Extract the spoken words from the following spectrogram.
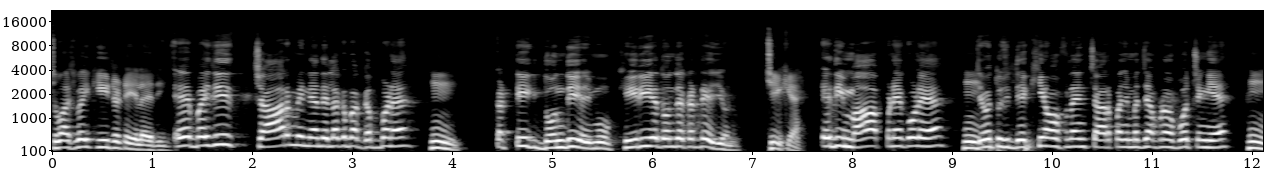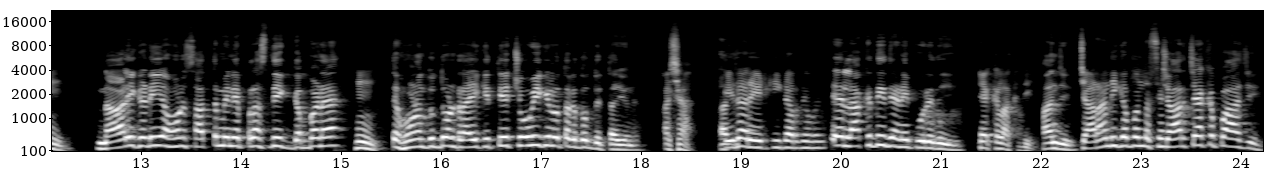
ਸੁਭਾਸ਼ ਭਾਈ ਕੀ ਡਿਟੇਲ ਹੈ ਇਹਦੀ? ਇਹ ਬਾਈ ਜੀ 4 ਮਹੀਨਿਆਂ ਦੇ ਲਗਭਗ ਗੱਬਣ ਹੈ। ਹੂੰ। ਕੱਟੀ ਦੋਂਦੀ ਹੈ ਮੂੰਹ। ਖੀਰੀ ਹੈ ਦੋਂਦੇ ਕੱਢੇ ਜੀ ਹੁਣ। ਠੀਕ ਹੈ। ਇਹਦੀ ਮਾਂ ਆਪਣੇ ਕੋਲੇ ਹੈ। ਜਿਵੇਂ ਤੁਸੀਂ ਦੇਖੀਆਂ ਆਫਲਾਈਨ 4-5 ਮੱਝਾਂ ਆਪਣੇ ਕੋਲ ਬਹੁਤ ਚੰਗੀਆਂ ਹੈ। ਨਾਲ ਹੀ ਖੜੀ ਹੈ ਹੁਣ 7 ਮਹੀਨੇ ਪਲੱਸ ਦੀ ਗੱਬਣ ਹੈ। ਤੇ ਹੁਣ ਦੁੱਧੋਂ ਡਰਾਈ ਕੀਤੀ ਹੈ 24 ਕਿਲੋ ਤੱਕ ਦੁੱਧ ਦਿੱਤਾ ਜੀ ਉਹਨੇ। ਅੱਛਾ। ਇਹਦਾ ਰੇਟ ਕੀ ਕਰਦੇ ਹੋ ਇਹ ਲੱਖ ਦੀ ਦੇਣੀ ਪੂਰੇ ਦੀ ਜੀ। ਬਾਈ 1 ਲੱਖ ਦੀ। ਹਾਂਜੀ। ਚਾਰਾਂ ਦੀ ਗੱਬਨ ਦੱਸਿਆ? ਚਾਰ ਚੈੱਕ ਪਾਸ ਜੀ।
